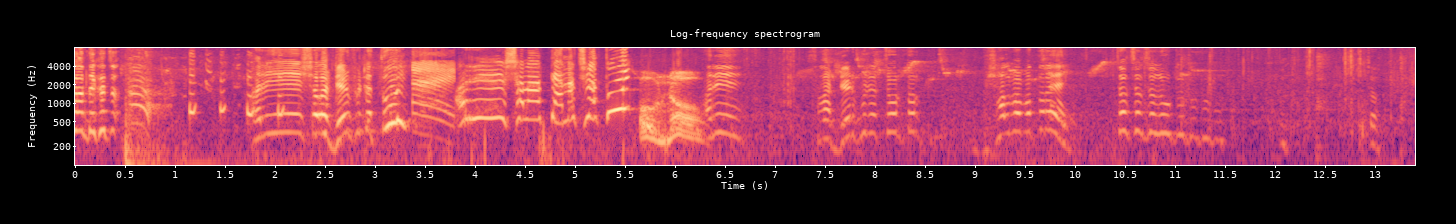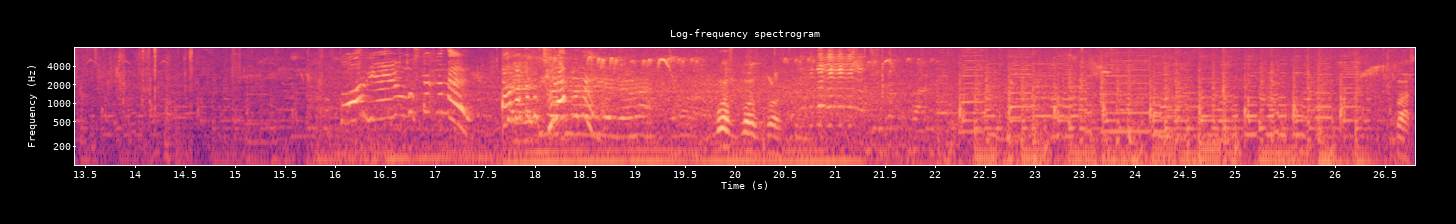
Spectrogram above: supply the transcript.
শালা দেখেছ? আরে শালা দেড় ফিটে তুই? আরে শালা তেনা ছিল তুই? আরে শালা দেড় ফিটের চোর তোর বিশাল ব্যাপার তো রে। চল চল চল উঠ উঠ উঠ, উঠ চল। তোর এই অবস্থা কেন? আমাকে তো ছিল বস বস বস বাস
